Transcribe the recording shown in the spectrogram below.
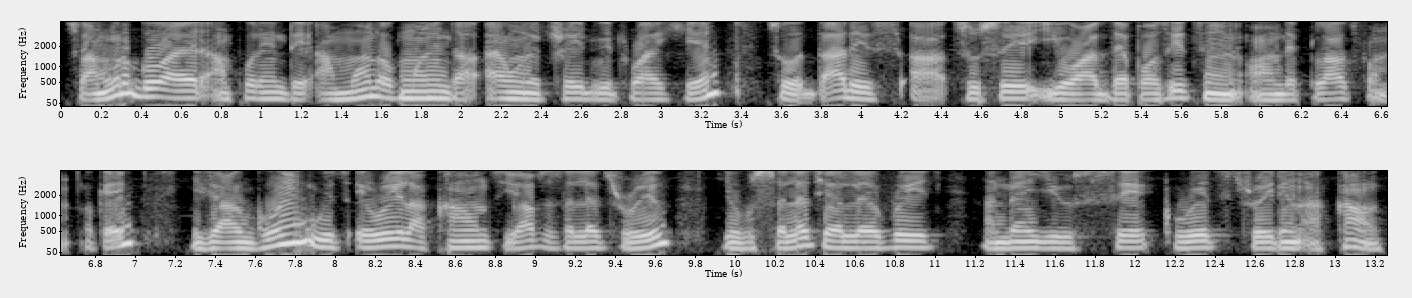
So i'm going to go ahead and put in the amount of money that i want to trade with right here. So that is uh, to say you are depositing on the platform okay? If you are going with a real account you have to select real. You will select your leverage and then you say create trading account.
